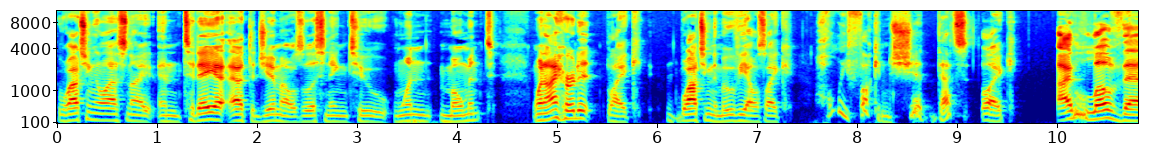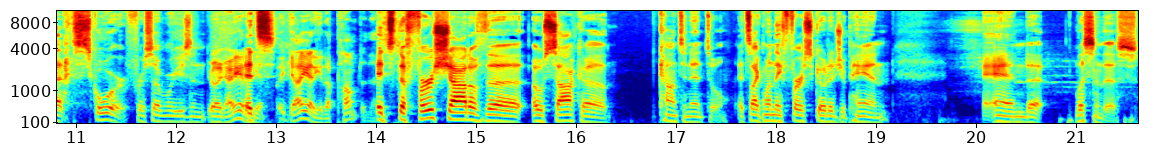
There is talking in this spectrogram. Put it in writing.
watching it last night, and today at the gym, I was listening to one moment. When I heard it, like watching the movie, I was like, "Holy fucking shit!" That's like, I love that score for some reason. You're like, I gotta It's- get. I gotta get a pump to this. It's the first shot of the Osaka Continental. It's like when they first go to Japan, and uh, listen to this.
